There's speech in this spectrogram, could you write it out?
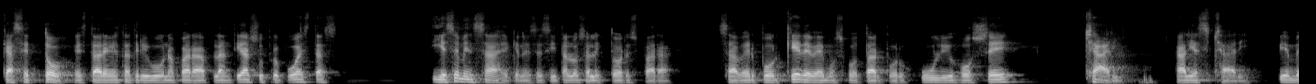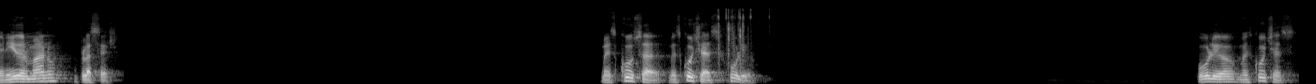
que aceptó estar en esta tribuna para plantear sus propuestas y ese mensaje que necesitan los electores para saber por qué debemos votar por Julio José Chari, alias Chari. Bienvenido, hermano, un placer. ¿Me excusa, me escuchas, Julio? Julio, ¿me escuchas?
